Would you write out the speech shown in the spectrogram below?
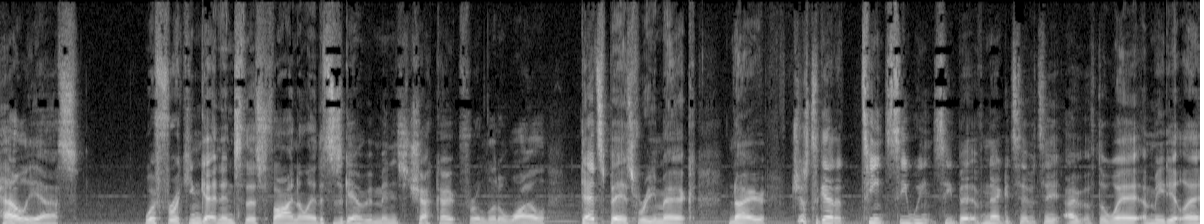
Hell yes. We're freaking getting into this finally. This is a game I've been meaning to check out for a little while. Dead Space Remake. Now, just to get a teensy weensy bit of negativity out of the way immediately,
